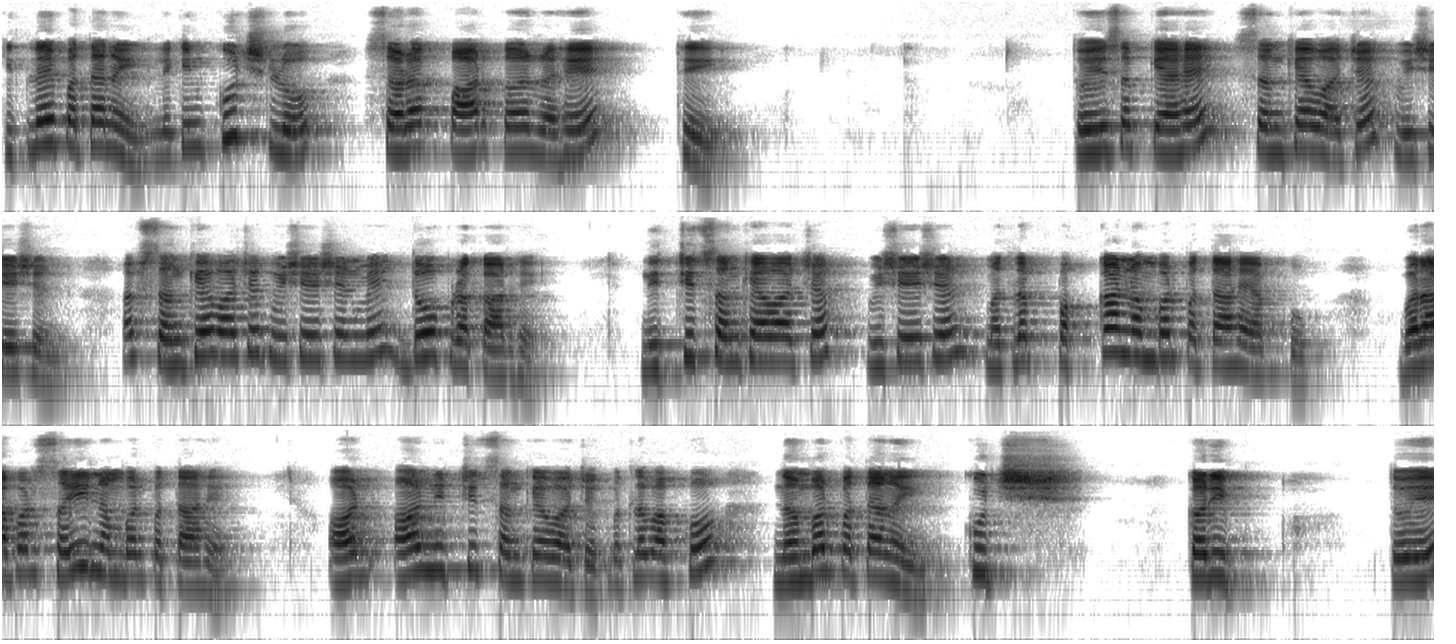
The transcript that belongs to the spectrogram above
कितने पता नहीं, लेकिन कुछ लोग सड़क पार कर रहे थे। तो ये सब क्या है? संख्यावाचक विशेषण। अब संख्यावाचक विशेषण में दो प्रकार है। निश्चित संख्यावाचक विशेषण मतलब पक्का नंबर पता है आपको, बराबर सही नंबर पता है, और अनिश्चित संख्यावाचक मतलब आपको नंबर पता नहीं, कुछ, करीब तो ये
